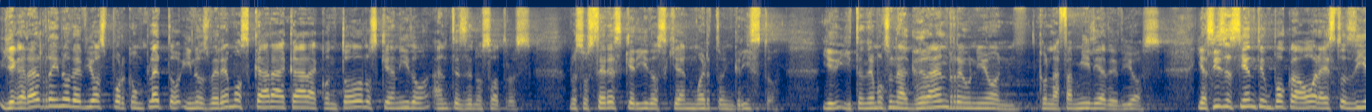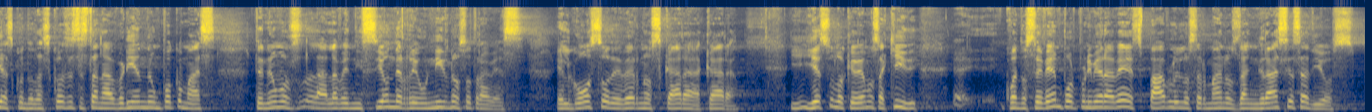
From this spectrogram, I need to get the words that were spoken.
llegará el reino de Dios por completo y nos veremos cara a cara con todos los que han ido antes de nosotros, nuestros seres queridos que han muerto en Cristo. Y, tendremos una gran reunión con la familia de Dios. Y así se siente un poco ahora, estos días, cuando las cosas se están abriendo un poco más, tenemos la bendición de reunirnos otra vez el gozo de vernos cara a cara. Y, eso es lo que vemos aquí. Eh, cuando se ven por primera vez, Pablo y los hermanos dan gracias a Dios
